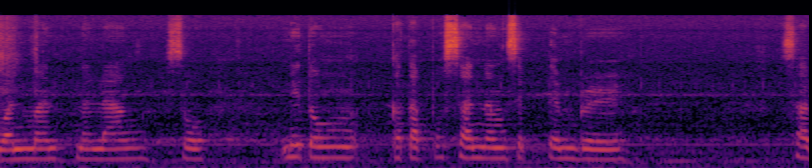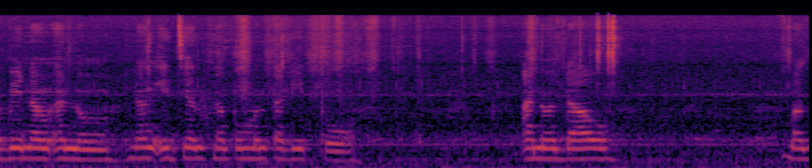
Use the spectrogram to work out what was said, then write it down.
one month na lang. So nitong katapusan ng September sabi ng ano ng agent na pumunta dito ano daw mag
